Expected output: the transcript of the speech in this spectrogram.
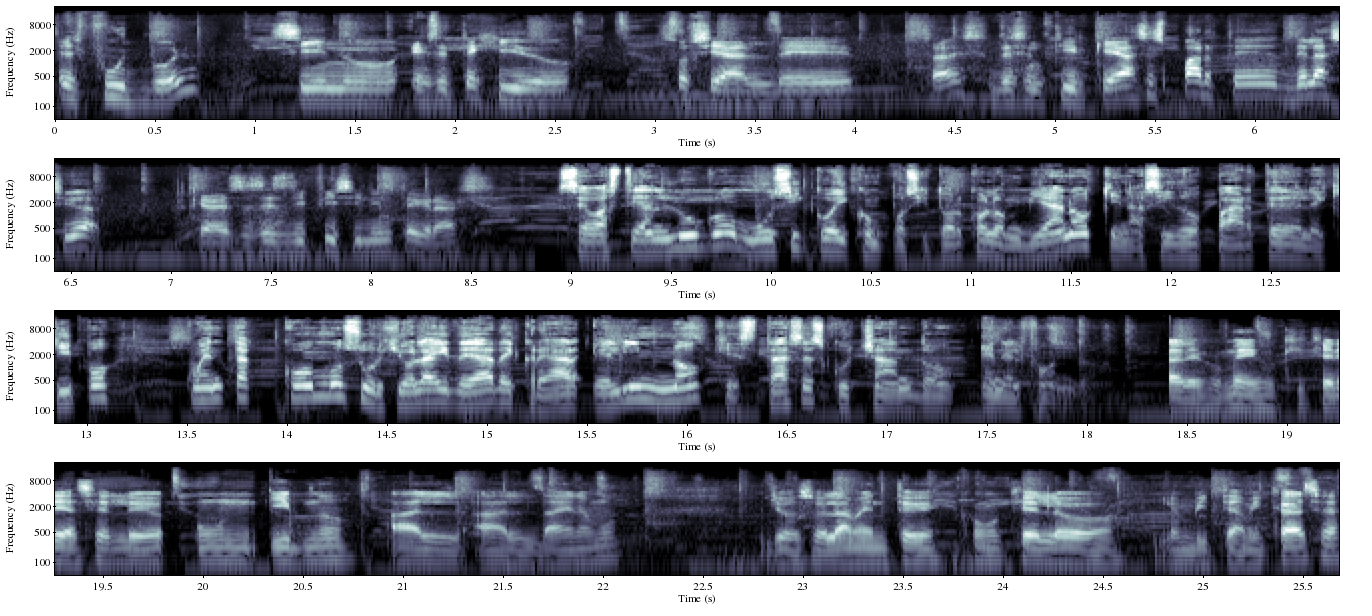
el fútbol, sino ese tejido social de, ¿sabes? de sentir que haces parte de la ciudad, que a veces es difícil integrarse. Sebastián Lugo, músico y compositor colombiano, quien ha sido parte del equipo, cuenta cómo surgió la idea de crear el himno que estás escuchando en el fondo. Alejo me dijo que quería hacerle un himno al, al Dynamo. Yo solamente como que lo, lo invité a mi casa.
